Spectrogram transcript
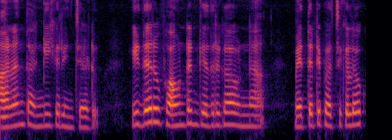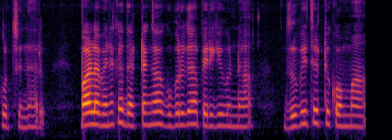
అనంత్ అంగీకరించాడు. ఇద్దరు ఫౌంటైన్కి ఎదురుగా ఉన్న మెత్తటి పచ్చికలో కూర్చున్నారు. వాళ్ళ వెనుక దట్టంగా గుబురుగా పెరిగి ఉన్న జుబి చెట్టు కొమ్మ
